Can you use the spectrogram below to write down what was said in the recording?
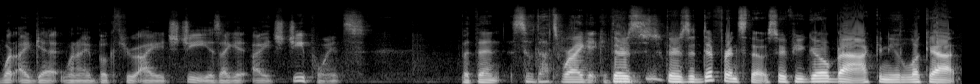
what I get when I book through IHG is I get IHG points. But then, so that's where I get confused. There's there's a difference though. So if you go back and you look at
